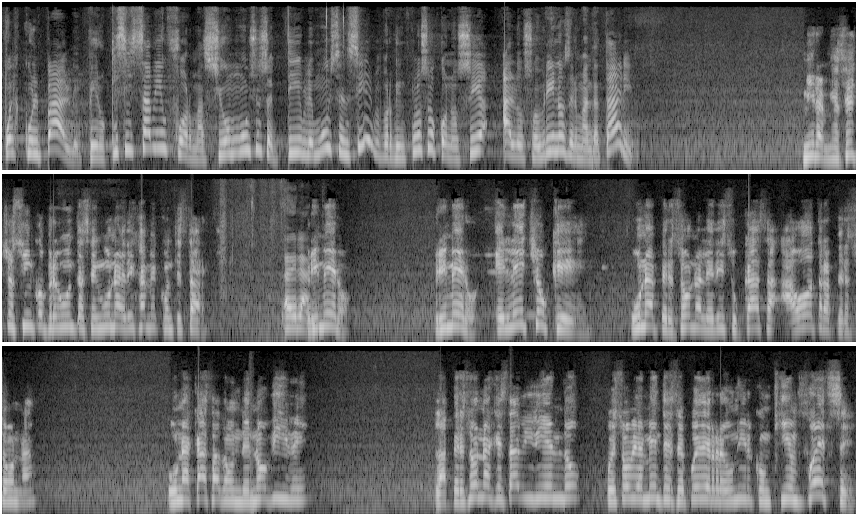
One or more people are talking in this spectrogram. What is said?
pues culpable, pero que sí sabe información muy susceptible, muy sensible, porque incluso conocía a los sobrinos del mandatario. Mira, me has hecho cinco preguntas en una, déjame contestar. Adelante. Primero, primero, el hecho que una persona le dé su casa a otra persona, una casa donde no vive, la persona que está viviendo, pues obviamente se puede reunir con quien fuese,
